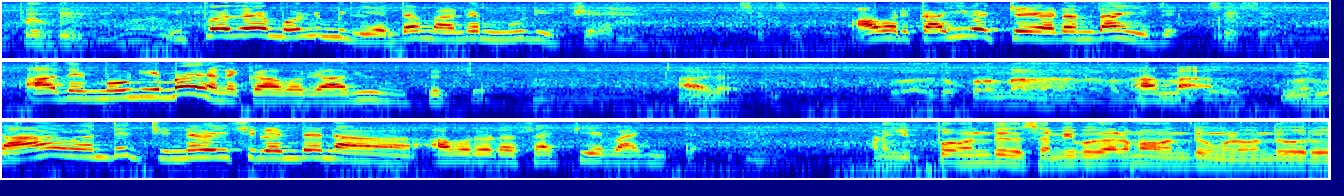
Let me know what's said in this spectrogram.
இப்போ எப்படி இருக்குமா? இப்போதான் ஒன்றுமில்லை எந்த மண்டை மூடிச்சு சரி சரி சரி. அவர் கை வச்ச இடம் தான் இது. அதன் மூலியமாக எனக்கு அவர் அறிவு கொடுத்து. அவ்வளோ அதுக்கப்புறம் தான் ஆமாம் நான் வந்து சின்ன வயசுலேருந்தே நான் அவரோட சக்தியை வாங்கிட்டேன். ஆனால் இப்போ வந்து சமீப காலமாக வந்து உங்களை வந்து ஒரு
